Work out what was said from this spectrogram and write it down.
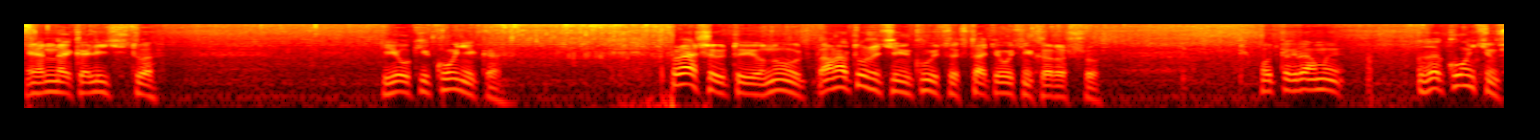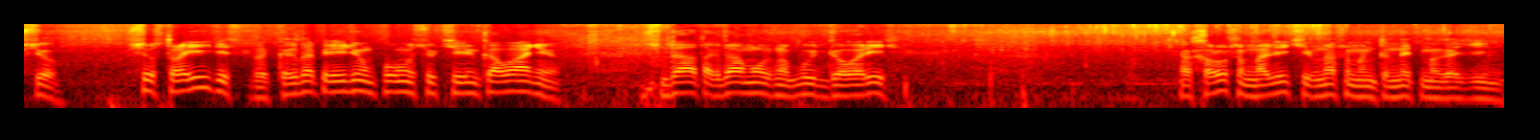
энное количество елки коника. Спрашивают ее, ну, она тоже черенкуется, кстати, очень хорошо. Вот когда мы закончим все, все строительство, когда перейдем полностью к черенкованию, да, тогда можно будет говорить о хорошем наличии в нашем интернет-магазине.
